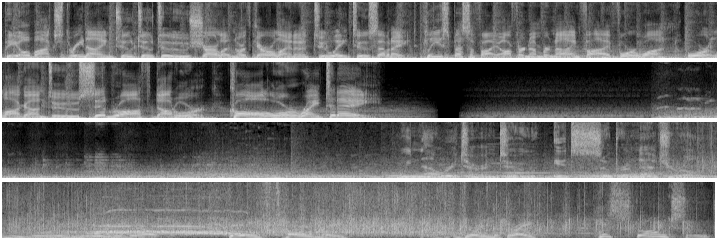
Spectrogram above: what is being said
P.O. Box 39222, Charlotte, North Carolina 28278. Please specify offer number 9541 or log on to sidroth.org. Call or write today. We now return to It's Supernatural. Well, Dave told me during the break his strong suit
